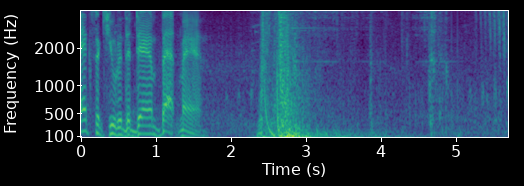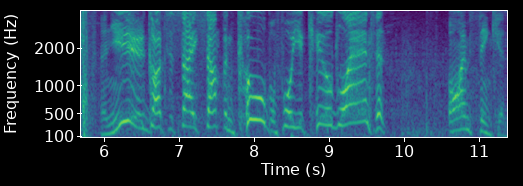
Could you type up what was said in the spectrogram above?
executed the damn Batman. And you got to say something cool before you killed Lantern. I'm thinking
